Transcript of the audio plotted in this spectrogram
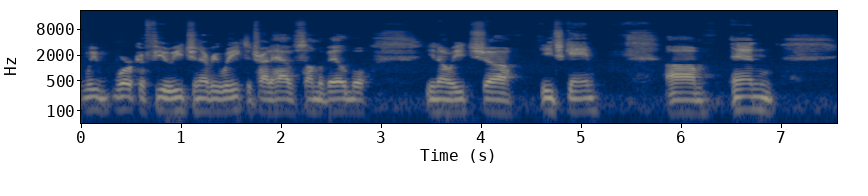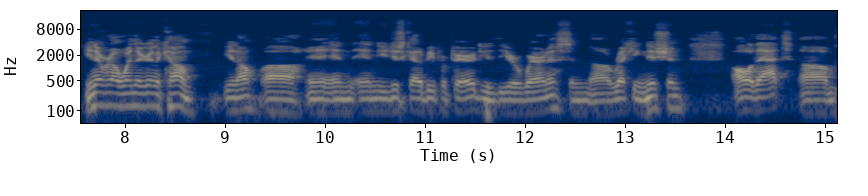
we work a few each and every week to try to have some available, you know, each uh, each game, um, and you never know when they're going to come. You know, uh, and and you just got to be prepared. You, your awareness and uh, recognition, all of that, um,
